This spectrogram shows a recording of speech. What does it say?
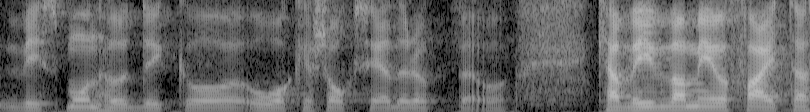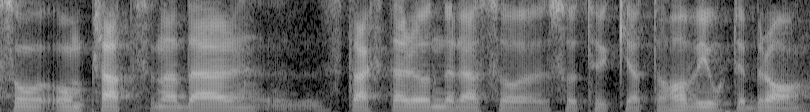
viss mån Hudik och Åkers också är där uppe. Och kan vi vara med och fightas om, om platserna där strax där under där så, så tycker jag att då har vi gjort det bra.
